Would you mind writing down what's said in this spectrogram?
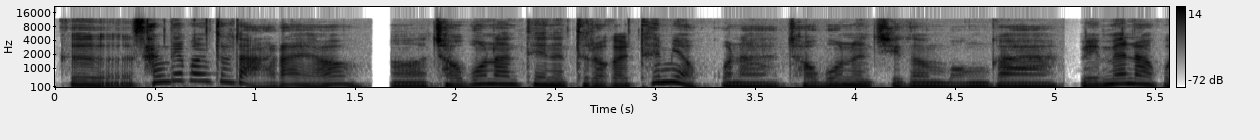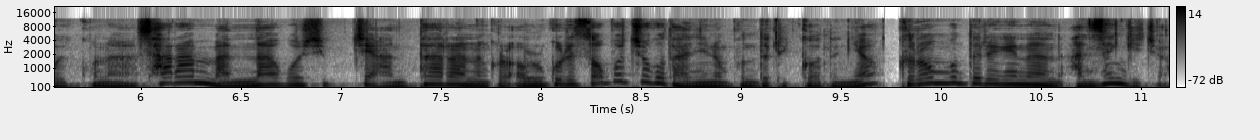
그 상대방들도 알아요. 어, 저분한테는 들어갈 틈이 없구나. 저분은 지금 뭔가 외면하고 있구나. 사람 만나고 싶지 않다라는 걸 얼굴에 써붙이고 다니는 분들이 있거든요. 그런 분들에게는 안 생기죠.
